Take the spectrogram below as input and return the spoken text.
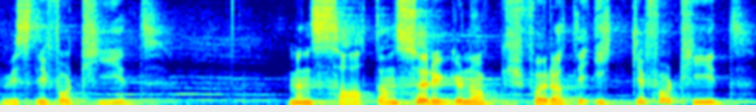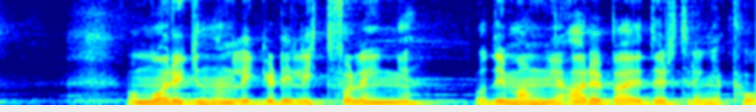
hvis de får tid, men Satan sørger nok for at de ikke får tid. Om morgenen ligger de litt for lenge, og de mange arbeider trenger på.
